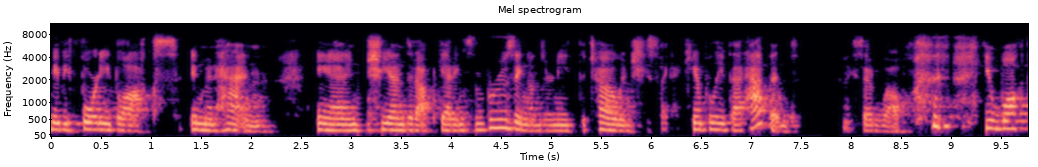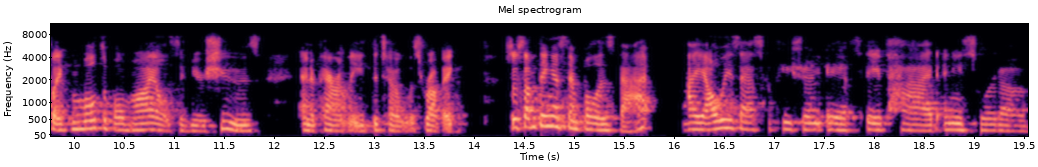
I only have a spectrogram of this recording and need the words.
maybe 40 blocks in manhattan. And she ended up getting some bruising underneath the toe. And she's like i can't believe that happened. I said well you walked like multiple miles in your shoes and apparently the toe was rubbing. So something as simple as that. I always ask a patient if they've had any sort of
